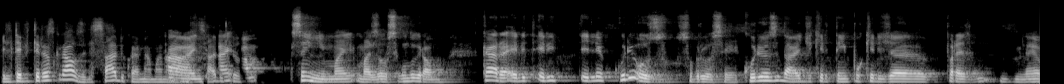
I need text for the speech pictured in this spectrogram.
Ele teve 3 graus, ele sabe qual é a minha maneira. Ah, ele sabe ah, que eu... sim, mas, mas é o segundo grau. Cara, ele, ele, ele é curioso sobre você. Curiosidade que ele tem, porque ele já. parece, Né,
